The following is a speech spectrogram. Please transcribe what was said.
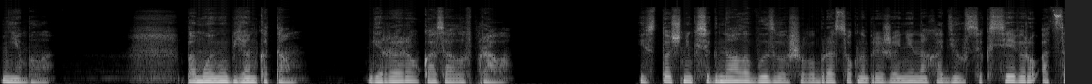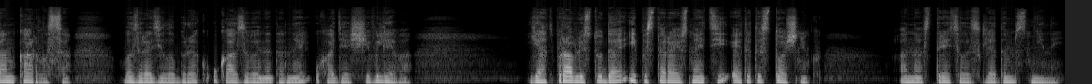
не было. «По-моему, Бьянка там». Геррера указала вправо. Источник сигнала, вызвавшего бросок напряжения, находился к северу от Сан-Карлоса, — возразила Брэк, указывая на тоннель, уходящий влево. «Я отправлюсь туда и постараюсь найти этот источник». Она встретилась взглядом с Ниной.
